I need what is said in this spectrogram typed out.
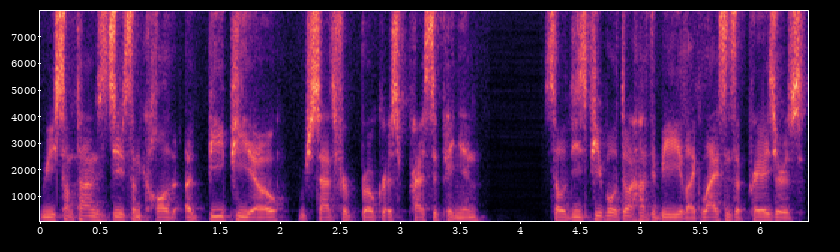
We sometimes do something called a BPO, which stands for broker's price opinion. So these people don't have to be like licensed appraisers,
